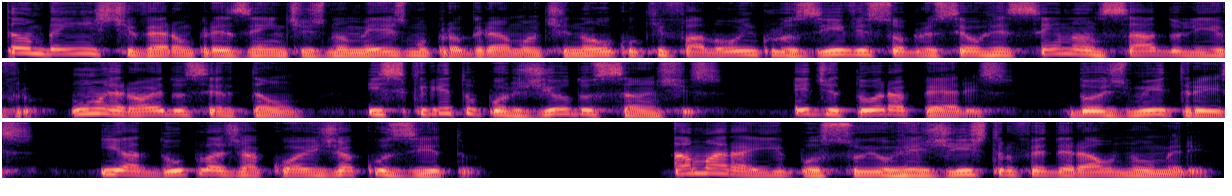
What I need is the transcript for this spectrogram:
Também estiveram presentes no mesmo programa o Tinoco que falou inclusive sobre o seu recém-lançado livro, Um Herói do Sertão, escrito por Gildo Sanches, editora Pérez, 2003, e a dupla Jacó e Jacuzito. Amaraí possui o registro federal número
